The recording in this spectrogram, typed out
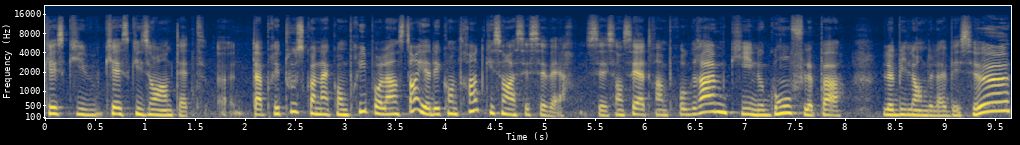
qu'est-ce qu'ils ont en tête? Euh, d'après tout ce qu'on a compris, pour l'instant, il y a des contraintes qui sont assez sévères. C'est censé être un programme qui ne gonfle pas le bilan de la BCE,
